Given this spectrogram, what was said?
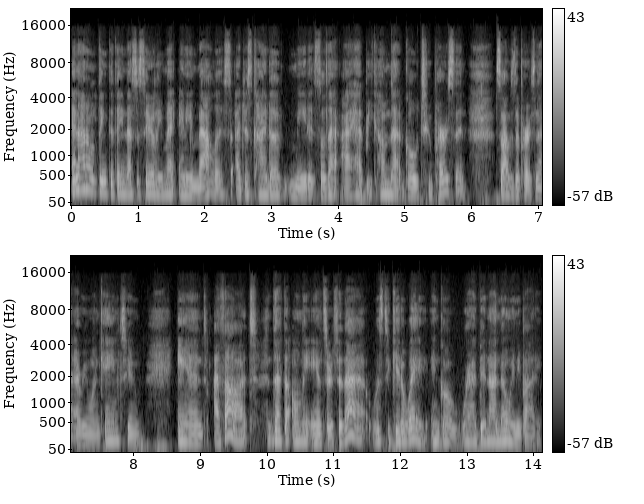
And I don't think that they necessarily meant any malice. I just kind of made it so that I had become that go to person. So I was the person that everyone came to. And I thought that the only answer to that was to get away and go where I did not know anybody.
